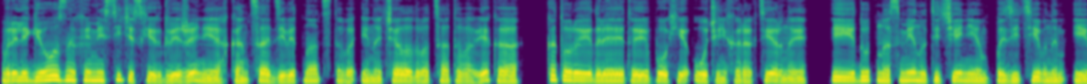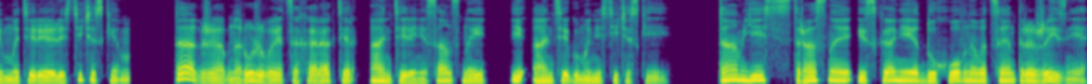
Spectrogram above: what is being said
В религиозных и мистических движениях конца XIX и начала XX века, которые для этой эпохи очень характерны и идут на смену течениям позитивным и материалистическим, также обнаруживается характер антиренессансный и антигуманистический. Там есть страстное искание духовного центра жизни,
